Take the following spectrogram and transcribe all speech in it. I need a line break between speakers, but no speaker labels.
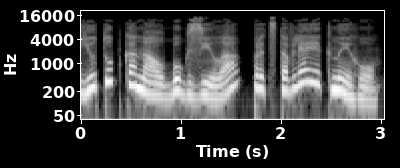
Ютуб канал Букзіла представляє книгу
